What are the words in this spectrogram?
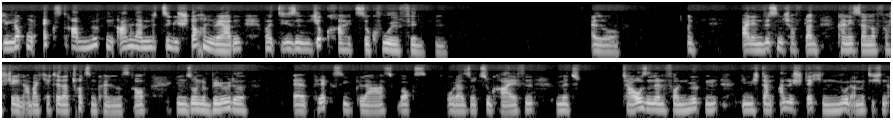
die locken extra Mücken an, damit sie gestochen werden, weil sie diesen Juckreiz so cool finden. Also, bei den Wissenschaftlern kann ich es ja noch verstehen, aber ich hätte da trotzdem keine Lust drauf, in so eine blöde äh, Plexiglasbox oder so zu greifen mit Tausenden von Mücken, die mich dann alle stechen, nur damit ich einen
